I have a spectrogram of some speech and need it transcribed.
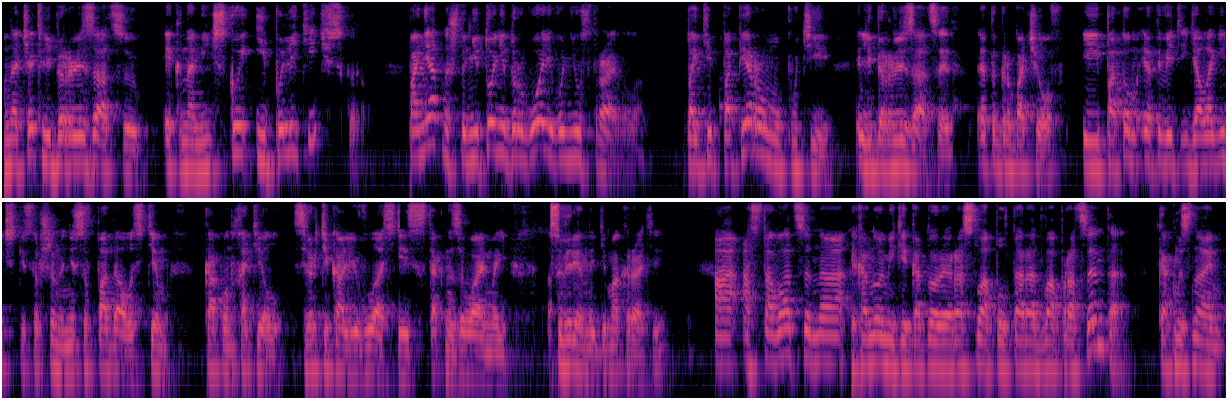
начать либерализацию экономическую и политическую. Понятно, что ни то, ни другое его не устраивало. Пойти по первому пути либерализации – это Горбачев. И потом это ведь идеологически совершенно не совпадало с тем, как он хотел, с вертикалью власти с так называемой суверенной демократией. А оставаться на экономике, которая росла полтора-два процента, как мы знаем,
